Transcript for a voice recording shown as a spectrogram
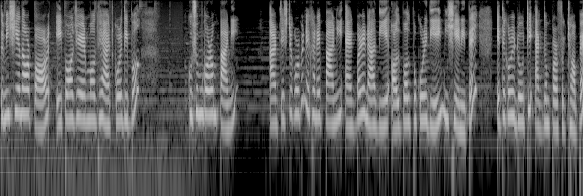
তো মিশিয়ে নেওয়ার পর এই পর্যায়ের মধ্যে অ্যাড করে দিব কুসুম গরম পানি। আর চেষ্টা করবেন এখানে পানি একবারে না দিয়ে অল্প অল্প করে দিয়েই মিশিয়ে নিতে। এতে করে ডোটি একদম পারফেক্ট হবে।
